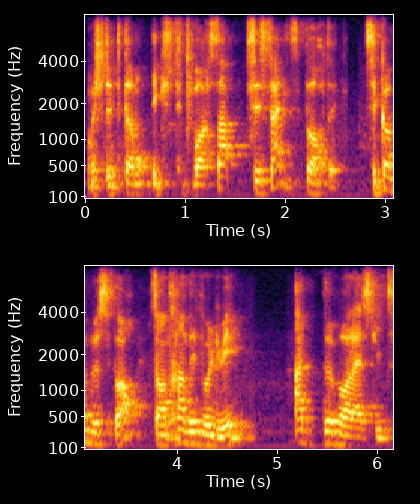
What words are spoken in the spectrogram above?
Moi, j'étais totalement excité de voir ça. C'est ça l'e-sport. C'est comme le sport, c'est en train d'évoluer. Hâte de voir la suite.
